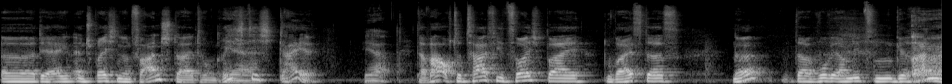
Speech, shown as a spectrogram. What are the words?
äh, der entsprechenden Veranstaltung richtig geil. Ja. Da war auch total viel Zeug bei, du weißt das, ne? Da, wo wir am liebsten gerannt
